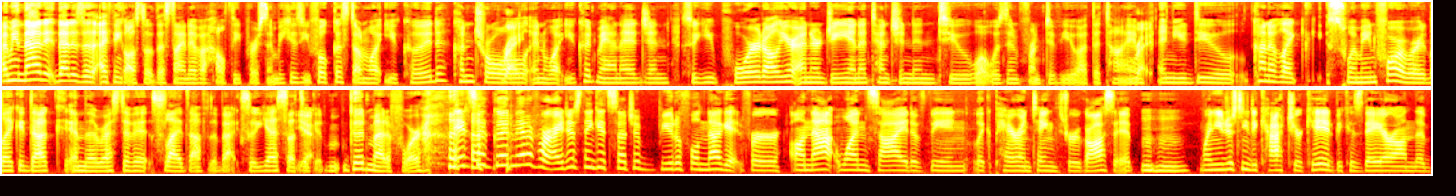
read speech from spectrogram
I mean that that is a, I think also the sign of a healthy person because you focused on what you could control Right. and what you could manage and so you poured all your energy and attention into what was in front of you at the time Right. and you do kind of like swimming forward like a duck and the rest of it slides off the back. So yes, that's Yeah. a good good metaphor. it's a good metaphor. I just think it's such a beautiful nugget for on that one side of being like parenting through gossip. Mm-hmm. When you just need to catch your kid because they are on the,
